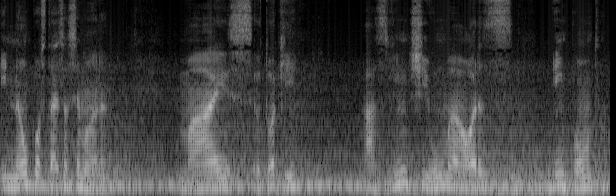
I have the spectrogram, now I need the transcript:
e não postar essa semana. Mas eu tô aqui às 21 horas em ponto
